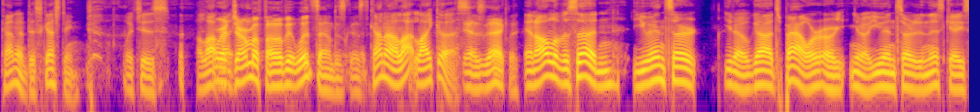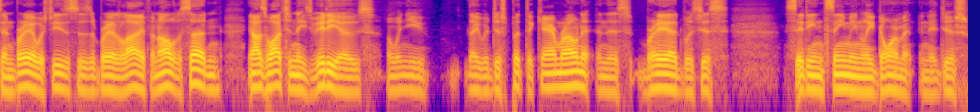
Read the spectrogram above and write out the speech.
kind of disgusting, which is a lot or a like, germaphobe, it would sound disgusting. kind of a lot like us. Yeah, exactly. and all of a sudden you insert you know god's power or you know you insert it in this case in bread which jesus is the bread of life and all of a sudden you know, i was watching these videos and when you they would just put the camera on it and this bread was just sitting seemingly dormant and it just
